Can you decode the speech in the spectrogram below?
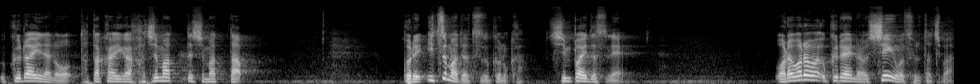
ウクライナの戦いが始まってしまった。これ、いつまで続くのか、心配ですね。我々はウクライナの支援をする立場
